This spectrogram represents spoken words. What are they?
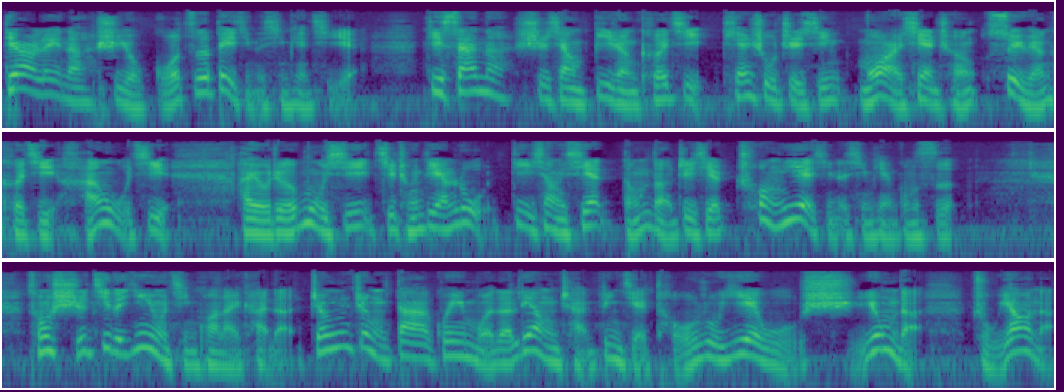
第二类呢是有国资背景的芯片企业，第三呢是像必任科技、天数智新、摩尔线程、穗源科技、寒武纪，还有这个木西、集成电路、地象先等等这些创业型的芯片公司。从实际的应用情况来看呢，真正大规模的量产并且投入业务使用的，主要呢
